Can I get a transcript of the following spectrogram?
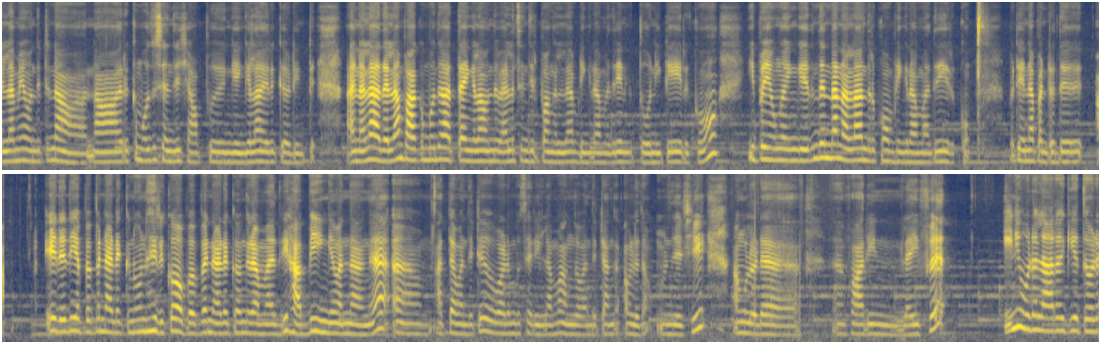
எல்லாமே வந்துட்டு நான் நான் இருக்கும்போது செஞ்ச ஷாப்பு இங்கே இங்கெல்லாம் இருக்குது அப்படின்ட்டு. அதனால் அதெல்லாம் பார்க்கும்போது அத்தா இங்கெல்லாம் வந்து வேலை செஞ்சுருப்பாங்கல்ல அப்படிங்கிற மாதிரி எனக்கு தோணிகிட்டே இருக்கும். இப்போ இவங்க இங்கே இருந்திருந்தா நல்லா இருந்திருக்கும் அப்படிங்கிற மாதிரி இருக்கும். பட் என்ன பண்ணுறது எது எது எப்பப்போ நடக்கணும்னு இருக்கோ அப்பப்போ நடக்குங்கிற மாதிரி ஹப்பி இங்கே வந்தாங்க. அத்தை வந்துட்டு உடம்பு சரியில்லாமல் அங்கே வந்துட்டாங்க. அவ்வளோதான் முடிஞ்சிச்சு அவங்களோட ஃபாரின் லைஃபு இனி உடல் ஆரோக்கியத்தோட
